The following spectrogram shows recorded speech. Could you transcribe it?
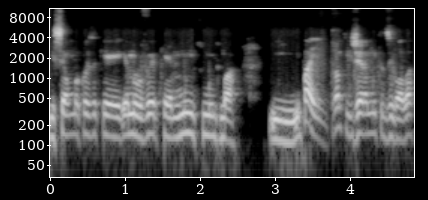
isso é uma coisa que, é, a meu ver, que é muito, muito má. E, pá, e pronto, e gera muita desigualdade.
